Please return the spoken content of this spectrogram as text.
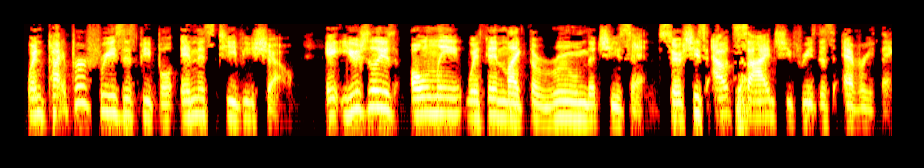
when Piper freezes people in this TV show, it usually is only within like the room that she's in. So if she's outside, she freezes everything.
